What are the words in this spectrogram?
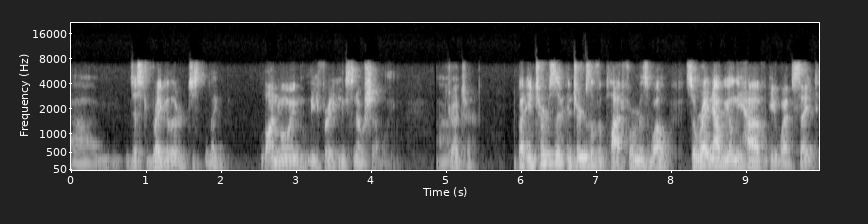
um, just regular, just like lawn mowing, leaf raking, snow shoveling. Um, gotcha. But in terms of in terms of the platform as well, so right now we only have a website.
